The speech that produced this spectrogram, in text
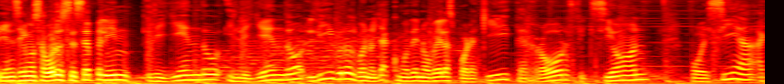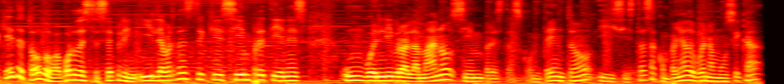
Bien, seguimos a bordo de este Zeppelin leyendo y leyendo libros, bueno, ya como de novelas por aquí, terror, ficción, poesía, aquí hay de todo a bordo de este Zeppelin y la verdad es de que siempre tienes un buen libro a la mano, siempre estás contento y si estás acompañado de buena música,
